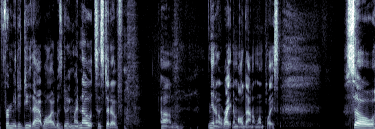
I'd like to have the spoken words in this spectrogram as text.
for me to do that while I was doing my notes instead of, um, you know, writing them all down in one place. So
